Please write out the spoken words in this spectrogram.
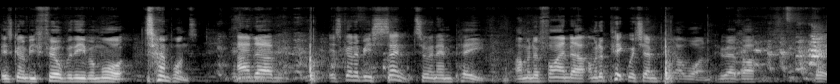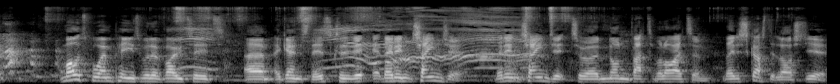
is going to be filled with even more tampons, and um, it's going to be sent to an MP. I'm going to find out. I'm going to pick which MP I want. Whoever. Multiple MPs would have voted um, against this because they didn't change it. They didn't change it to a non-vatable item. They discussed it last year.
